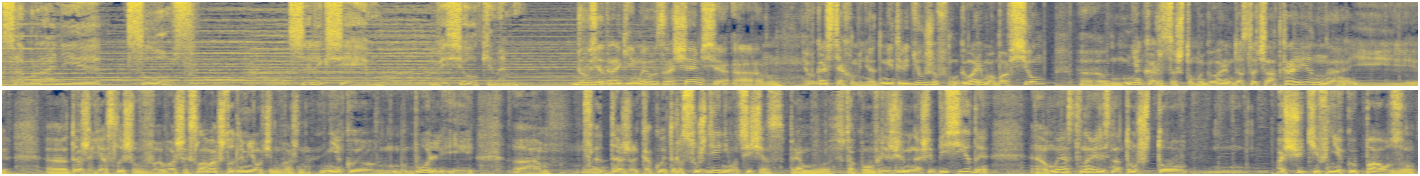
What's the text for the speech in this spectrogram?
Собрание слов с Алексеем Веселкиным. Друзья дорогие, мы возвращаемся. Эм, в гостях у меня Дмитрий Дюжев. Говорим обо всем. Э, мне кажется, что мы говорим достаточно откровенно. И э, даже я слышу в ваших словах, что для меня очень важно. Некую боль и э, даже какое-то рассуждение. Вот сейчас, прямо в таком в режиме нашей беседы, мы остановились на том, что ощутив некую паузу,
